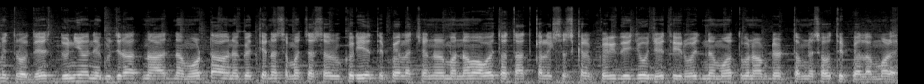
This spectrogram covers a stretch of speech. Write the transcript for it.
મિત્રો, દેશ, દુનિયા અને ગુજરાતના આજના મોટા અને અગત્યના સમાચાર શરૂ કરીએ તે પહેલાં ચેનલમાં નવા હોય તો તાત્કાલિક સબસ્ક્રાઇબ કરી દેજો, જેથી રોજના મહત્વના અપડેટ તમને સૌથી પહેલાં મળે.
